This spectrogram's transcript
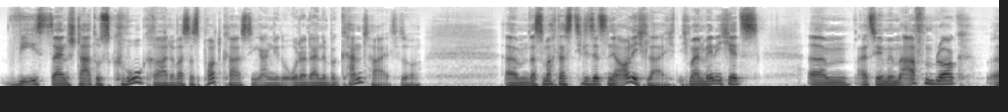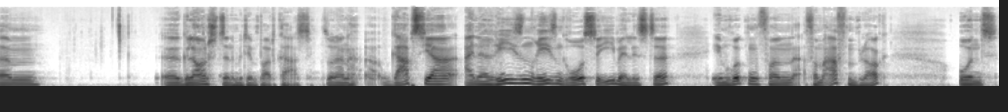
wie ist sein Status quo gerade, was das Podcasting angeht oder deine Bekanntheit. So. Ähm, das macht das Zielsetzen ja auch nicht leicht. Ich meine, wenn ich jetzt, ähm, als wir mit dem Affenblog ähm, äh, gelauncht sind mit dem Podcast, so dann gab's ja eine riesen, riesengroße E-Mail-Liste im Rücken von, vom Affenblog und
